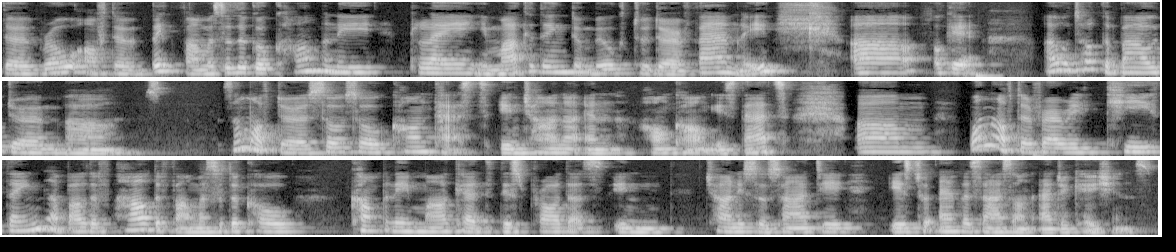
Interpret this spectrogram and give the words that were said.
the role of the big pharmaceutical company playing in marketing the milk to their family. Uh, okay i will talk about um, uh, some of the social contexts in China and Hong Kong is that um, one of the very key thing about the, how the pharmaceutical company market these products in Chinese society is to emphasize on educations.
